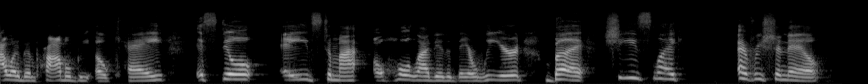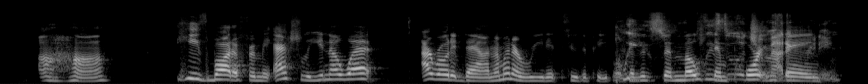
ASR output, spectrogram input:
I would have been probably okay. It still aids to my whole idea that they're weird. But she's like, every Chanel, uh huh. He's bought it for me. Actually, you know what? I wrote it down. I'm gonna read it to the people because it's the most important thing reading.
